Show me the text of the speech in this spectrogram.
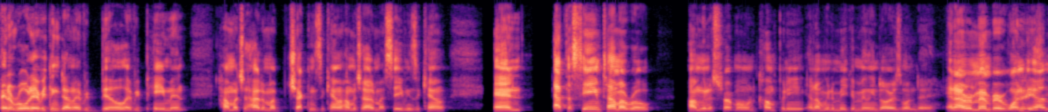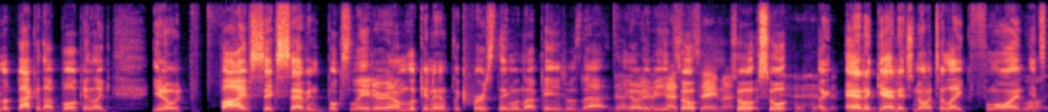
And I wrote everything down, every bill, every payment, how much I had in my checkings account, how much I had in my savings account. And at the same time I wrote I'm gonna start my own company and I'm gonna make a million dollars one day. And I remember one day I looked back at that book and like, you know, five, six, seven books later, and I'm looking at the first thing on that page was that. you That- know what I mean? That's so insane, man. so so and again, it's not to like flaunt, it's Flaunt,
